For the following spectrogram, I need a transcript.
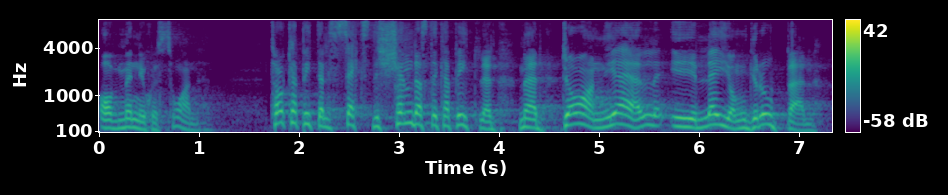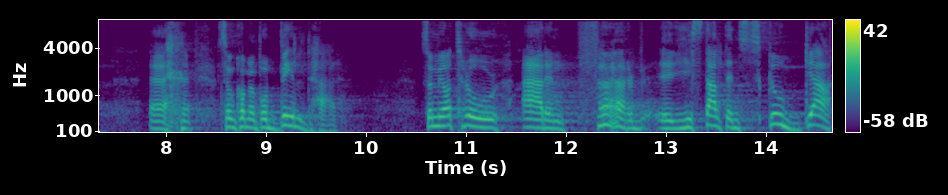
av Människosonen. Ta kapitel 6, det kändaste kapitlet med Daniel i lejongropen eh, som kommer på bild här. Som jag tror är en förgestalt, en skugga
